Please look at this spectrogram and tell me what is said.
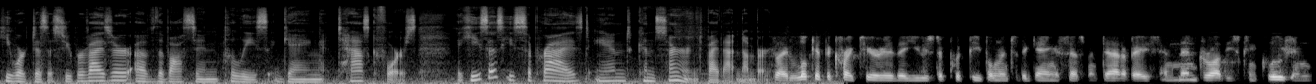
He worked as a supervisor of the Boston Police Gang Task Force. He says he's surprised and concerned by that number. I look at the criteria they use to put people into the gang assessment database and then draw these conclusions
